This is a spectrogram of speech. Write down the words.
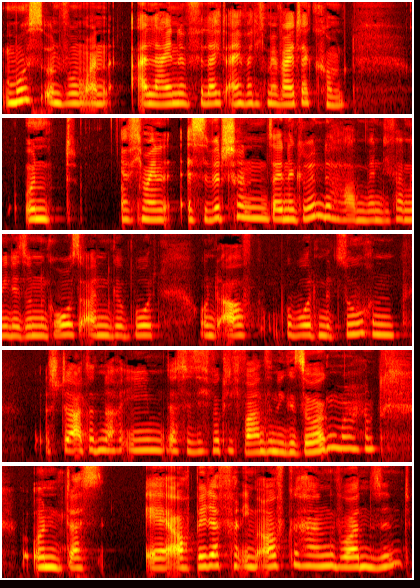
muss und wo man alleine vielleicht einfach nicht mehr weiterkommt. Und also ich meine, es wird schon seine Gründe haben, wenn die Familie so ein Großangebot und Aufgebot mit Suchen startet nach ihm, dass sie sich wirklich wahnsinnige Sorgen machen und dass er auch Bilder von ihm aufgehangen worden sind,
